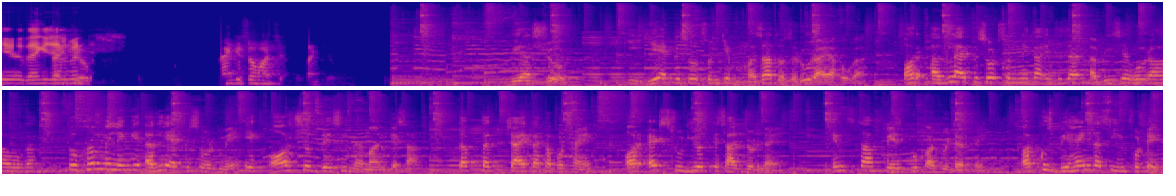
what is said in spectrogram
you thank you Thank gentleman you. Thank you so much. Thank you. We are sure कि ये एपिसोड सुन के मज़ा तो ज़रूर आया होगा और अगला एपिसोड सुनने का इंतज़ार अभी से हो रहा होगा। तो हम मिलेंगे अगले एपिसोड में एक और शुद्ध देसी मेहमान के साथ। तब तक चाय का कप उठाएँ और एड स्टूडियोज के साथ जुड़ जाएँ। इंस्टा फेसबुक और ट्विटर पे। और कुछ behind the scene footage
